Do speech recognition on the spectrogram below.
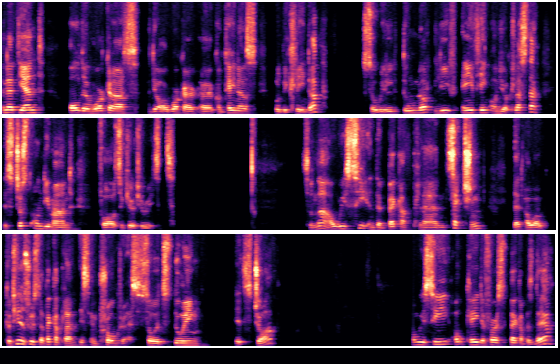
And at the end, all the workers, the our worker uh, containers will be cleaned up so we do not leave anything on your cluster. It's just on demand for security reasons. So now we see in the backup plan section that our continuous restore backup plan is in progress. So it's doing its job. And we see, okay, the first backup is there.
